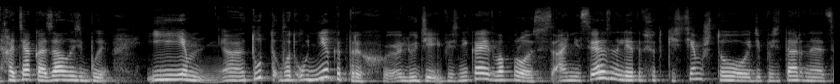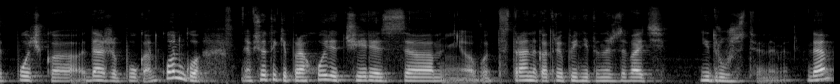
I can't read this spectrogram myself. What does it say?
хотя казалось бы. И э, тут вот у некоторых людей возникает вопрос, а не связано ли это все-таки с тем, что депозитарная цепочка даже по Гонконгу все-таки проходит через э, вот, страны, которые принято называть недружественными, да?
